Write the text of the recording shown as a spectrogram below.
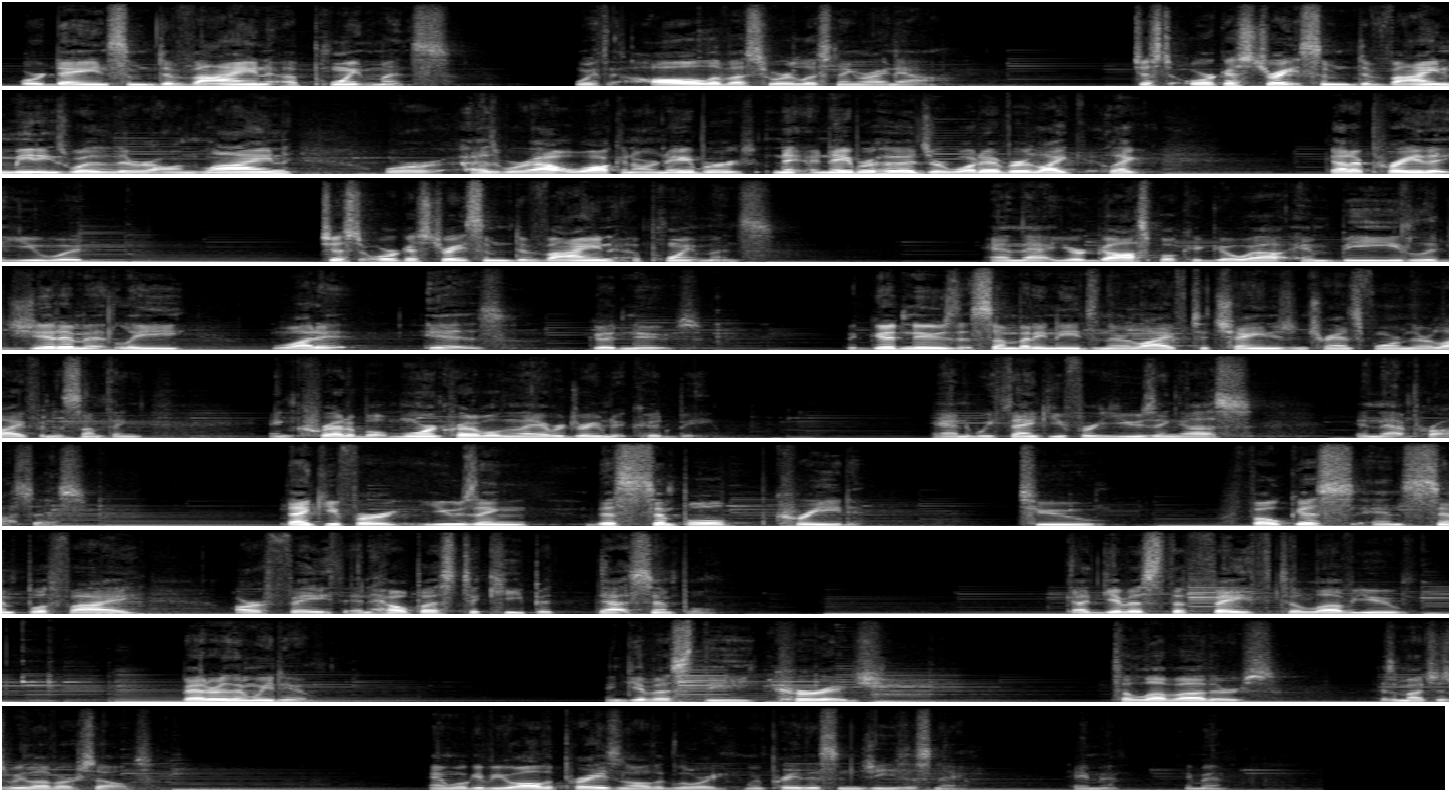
ordain some divine appointments with all of us who are listening right now just orchestrate some divine meetings, whether they're online or as we're out walking our neighbors, neighborhoods or whatever. Like, like, God, I pray that you would just orchestrate some divine appointments and that your gospel could go out and be legitimately what it is good news. The good news that somebody needs in their life to change and transform their life into something incredible, more incredible than they ever dreamed it could be. And we thank you for using us in that process. Thank you for using this simple creed to focus and simplify our faith and help us to keep it that simple. God, give us the faith to love you better than we do. And give us the courage to love others as much as we love ourselves. And we'll give you all the praise and all the glory. We pray this in Jesus' name. Amen. Amen.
